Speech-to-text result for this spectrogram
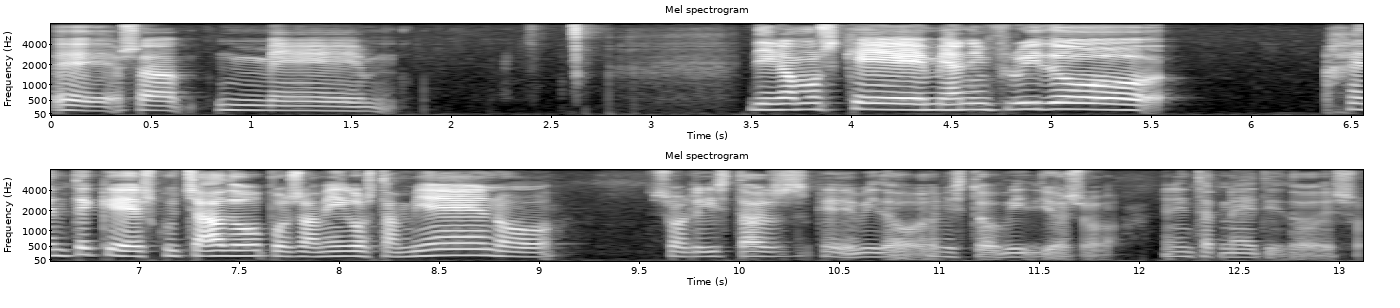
Eh, o sea, me... Digamos que me han influido gente que he escuchado, pues amigos también, o solistas que he, he visto vídeos en internet y todo eso.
